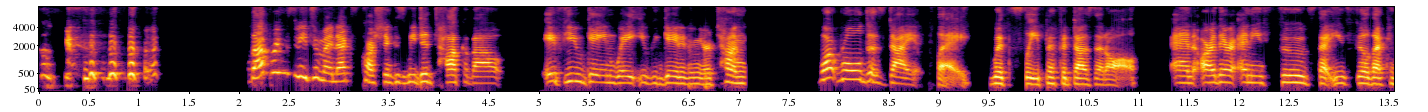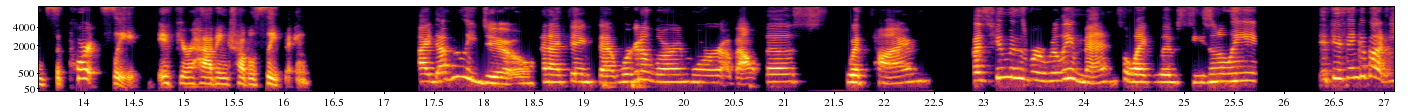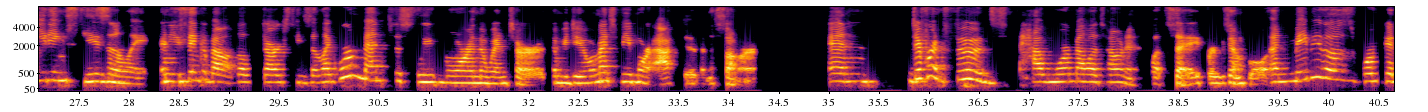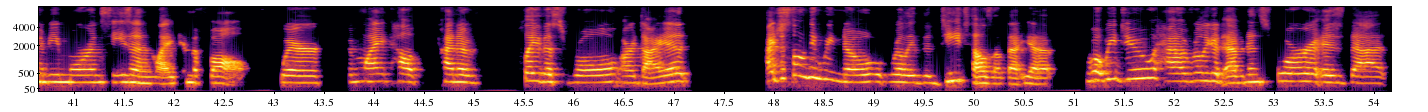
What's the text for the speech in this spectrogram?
that brings me to my next question because we did talk about if you gain weight, you can gain it in your tongue. What role does diet play with sleep, if it does at all? And are there any foods that you feel that can support sleep if you're having trouble sleeping? I definitely do. And I think that we're going to learn more about this with time. As humans, we're really meant to like live seasonally. If you think about eating seasonally and you think about the dark season, like we're meant to sleep more in the winter than we do. We're meant to be more active in the summer. And different foods have more melatonin, let's say, for example. And maybe those were going to be more in season, like in the fall, where it might help kind of play this role, our diet. I just don't think we know really the details of that yet. What we do have really good evidence for is that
